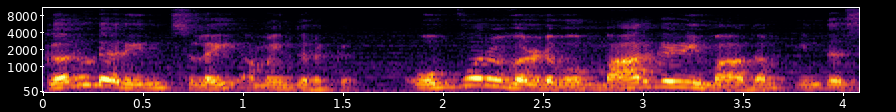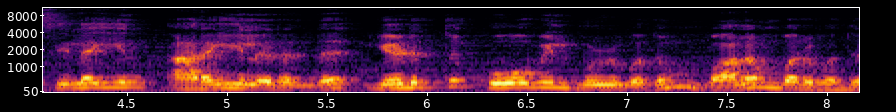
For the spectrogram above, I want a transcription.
கருடரின் சிலை அமைந்திருக்கு. ஒவ்வொரு வருடமும் மார்கழி மாதம் இந்த சிலையின் அறையிலிருந்து எடுத்து கோவில் முழுவதும் வலம் வருவது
